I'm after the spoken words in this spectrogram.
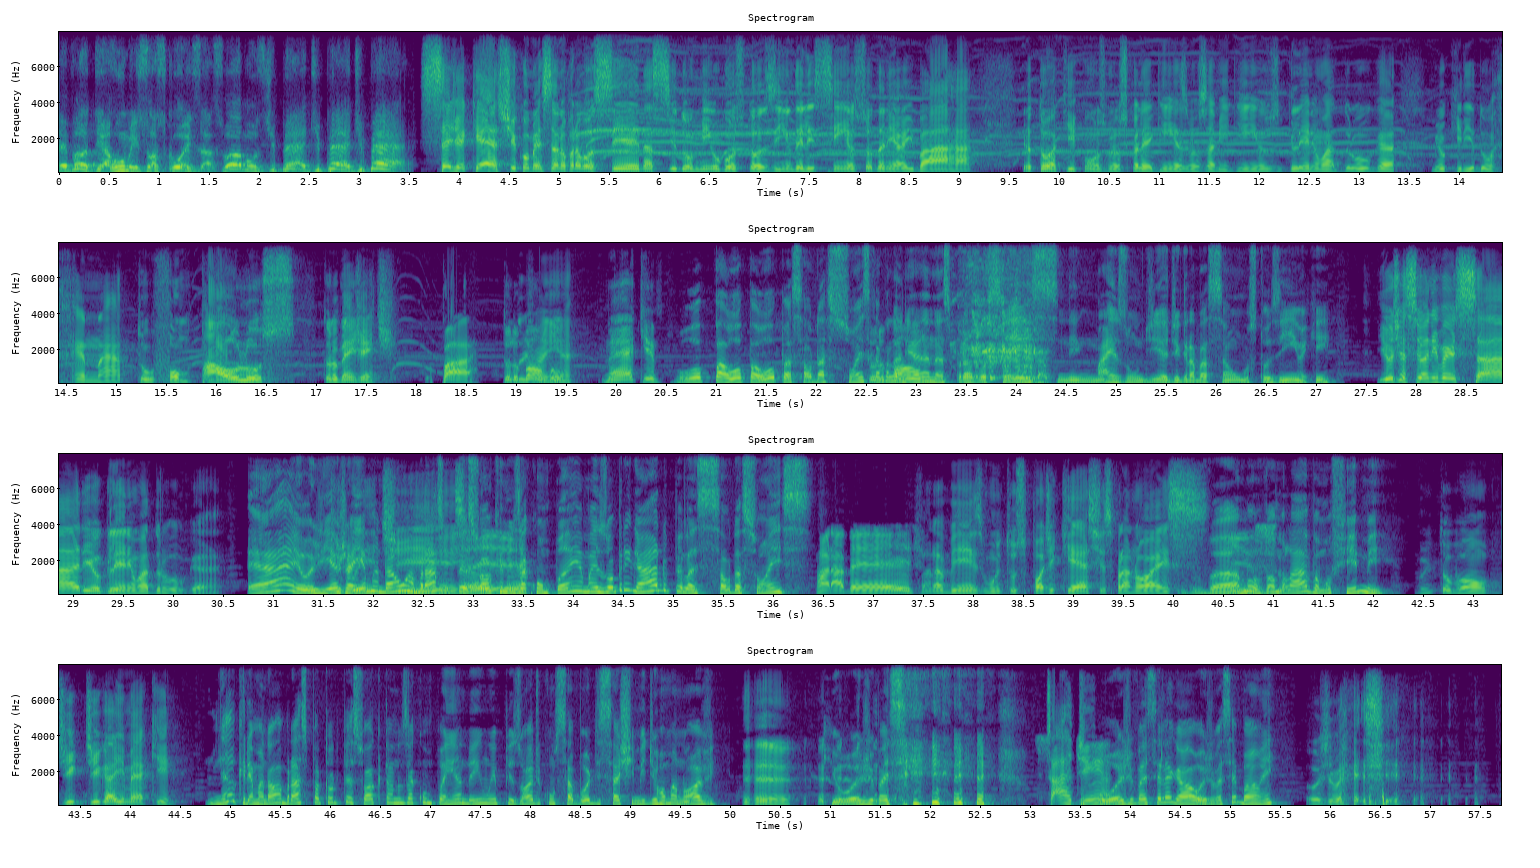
Levante e arrumem suas coisas. Vamos de pé, de pé, de pé. CGCast começando para você nesse domingo gostosinho, delicinho. Eu sou Daniel Ibarra. Eu tô aqui com os meus coleguinhas, meus amiguinhos, Glênio Madruga, meu querido Renato Fom Paulos. Tudo bem, gente? Opa, tudo, tudo bom, joinha? Mac. Opa, opa, opa, saudações Tudo cavalarianas para vocês em mais um dia de gravação gostosinho aqui. E hoje é seu aniversário, Glênio Madruga. É, eu ia, já ia mandar um abraço pro pessoal que nos acompanha, mas obrigado pelas saudações. Parabéns. Parabéns, muitos podcasts para nós. Vamos, Isso. vamos lá, vamos firme. Muito bom. Diga, diga aí, Mac. Não, eu queria mandar um abraço para todo o pessoal que está nos acompanhando em um episódio com sabor de sashimi de Romanov. que hoje vai ser. Sardinha. Hoje vai ser legal, hoje vai ser bom, hein? Hoje vai ser.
